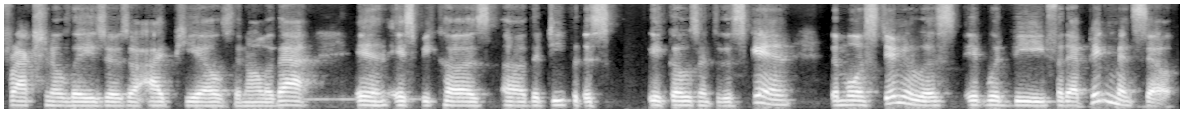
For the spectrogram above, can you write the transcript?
fractional lasers or IPLs and all of that. And it's because uh, the deeper the, it goes into the skin, the more stimulus it would be for that pigment cell.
